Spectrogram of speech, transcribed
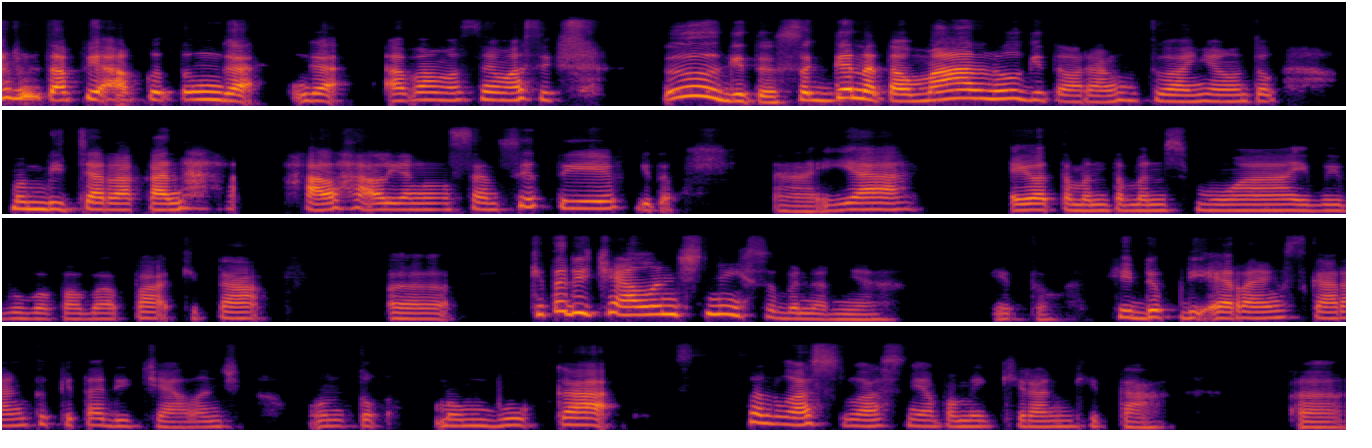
Aduh tapi aku tuh nggak nggak apa maksudnya masih uh gitu segan atau malu gitu orang tuanya untuk membicarakan hal-hal yang sensitif gitu. Nah iya, ayo teman-teman semua, ibu-ibu, bapak-bapak kita uh, kita di challenge nih sebenarnya itu hidup di era yang sekarang tuh kita di challenge untuk membuka seluas-luasnya pemikiran kita. Uh,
